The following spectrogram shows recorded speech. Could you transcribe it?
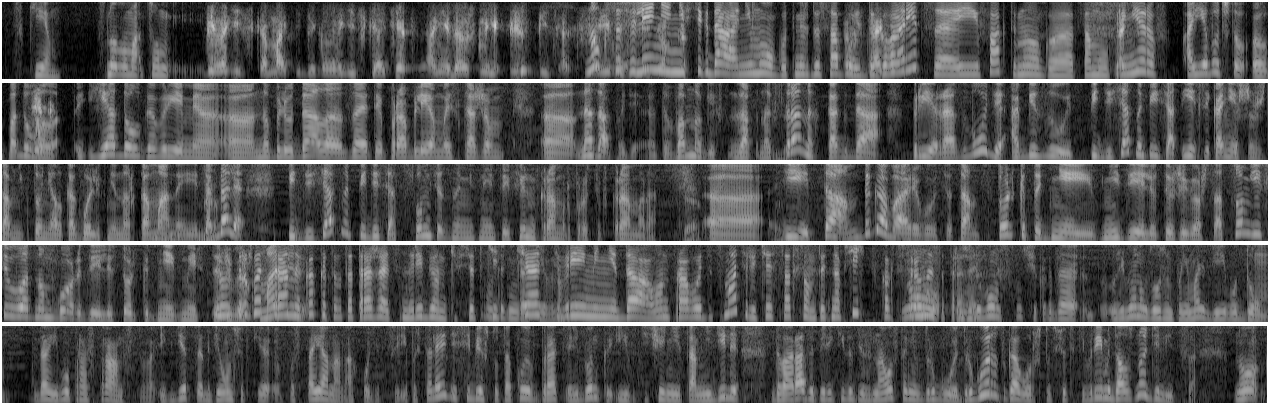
С кем? С новым отцом? Биологическая мать и биологический отец, они должны любить Ну, к сожалению, ребенка. не всегда они могут между собой Знаете, договориться, и факты много тому примеров. А я вот что э, подумала. Я долгое время э, наблюдала за этой проблемой, скажем, э, на Западе. Это во многих западных странах, когда при разводе обязует 50 на 50, если, конечно же, там никто не алкоголик, не наркоман и да. так далее, 50 на 50. Вспомните этот знаменитый фильм «Крамер против Крамера». Да. И там договариваются, там столько-то дней в неделю ты живешь с отцом, если вы в одном городе, или столько дней вместе ты Но, живешь с матерью. с другой стороны, как это вот отражается отражается на ребенке. Все-таки вот часть времени, да, он проводит с матерью, часть с отцом. То есть на психике как-то все равно это отражается. В любом случае, когда ребенок должен понимать, где его дом да, его пространство, и где-то, где он все-таки постоянно находится. И представляете себе, что такое брать ребенка и в течение там недели два раза перекидывать из одного состояния в другое. Другой разговор, что все-таки время должно делиться, но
